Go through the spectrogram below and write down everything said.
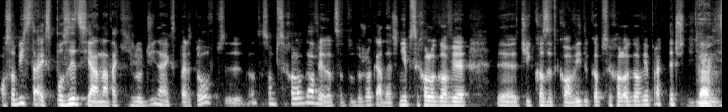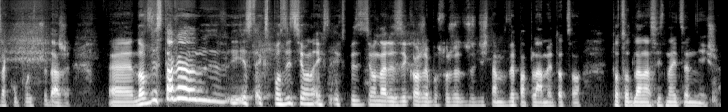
osobista ekspozycja na takich ludzi, na ekspertów, no to są psychologowie, no co tu dużo gadać. Nie psychologowie e, ci kozytkowi, tylko psychologowie praktyczni tak. zakupu i sprzedaży. E, no wystawia, jest ekspozycją, ekspozycją na ryzyko, że po prostu, że, że gdzieś tam wypaplamy to co, to, co dla nas jest najcenniejsze.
